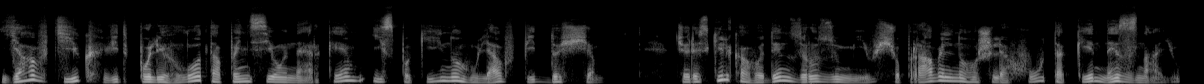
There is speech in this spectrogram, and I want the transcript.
Я втік від поліглота пенсіонерки і спокійно гуляв під дощем. Через кілька годин зрозумів, що правильного шляху таки не знаю.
